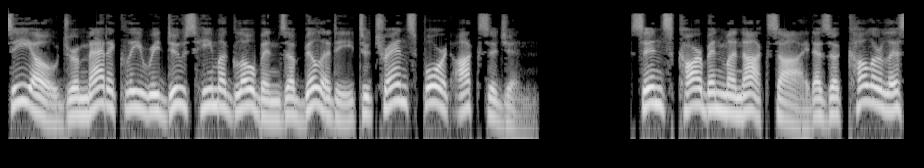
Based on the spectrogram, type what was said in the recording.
CO dramatically reduce hemoglobin's ability to transport oxygen. Since carbon monoxide is a colorless,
